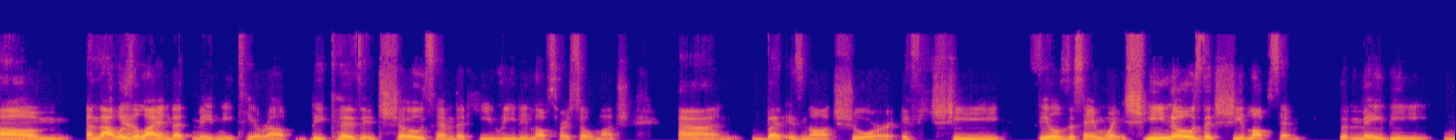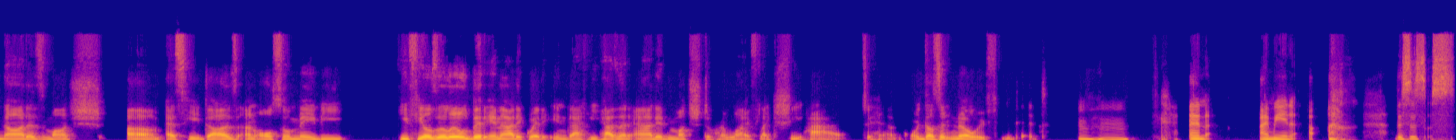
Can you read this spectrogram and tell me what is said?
Mm-hmm. Um, and that was yeah. the line that made me tear up because it shows him that he really loves her so much and but is not sure if she feels the same way. She knows that she loves him, but maybe not as much um, as he does. And also maybe he feels a little bit inadequate in that he hasn't added much to her life like she had to him or doesn't know if he did. Mm-hmm. And I mean, this is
